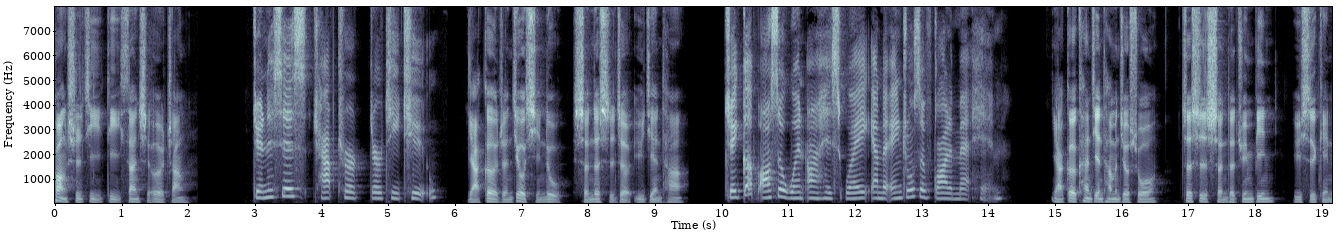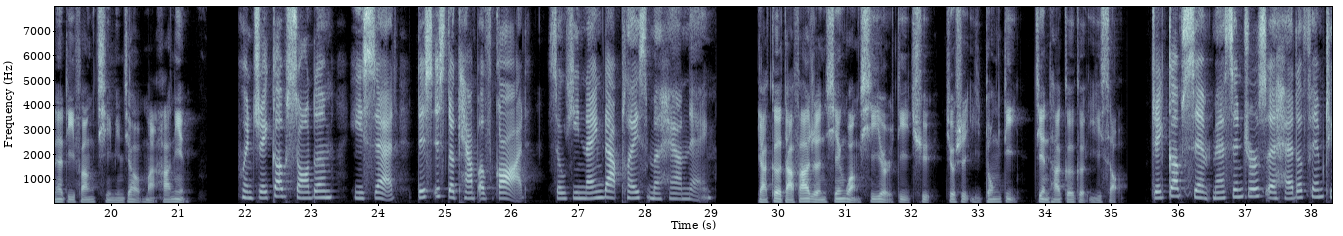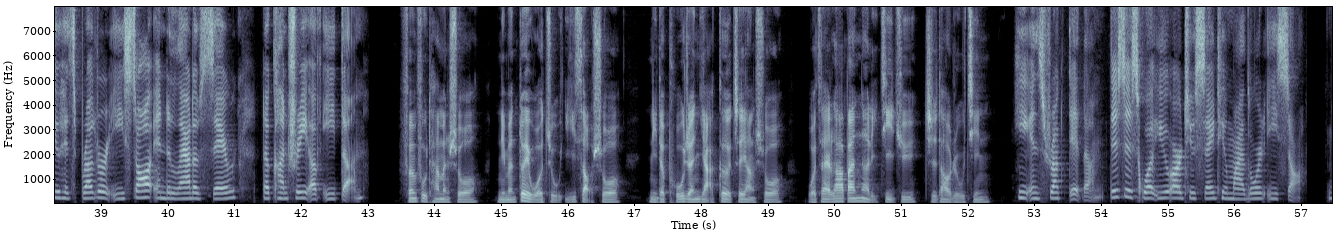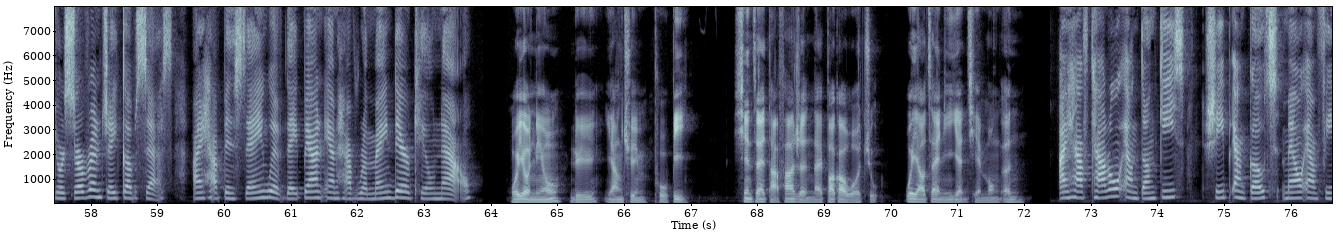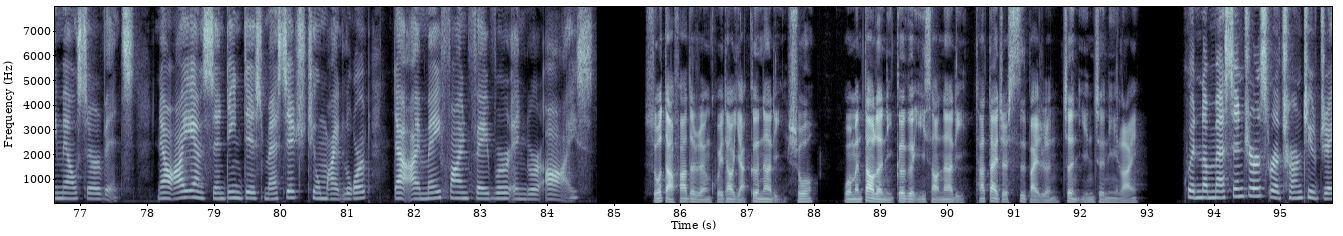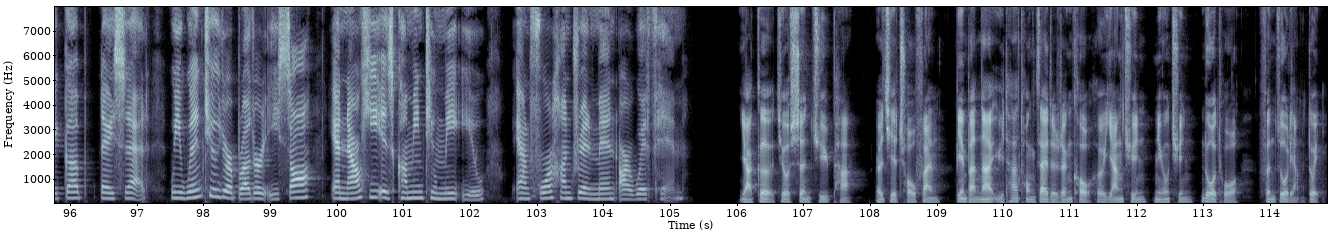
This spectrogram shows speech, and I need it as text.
创世纪第三十二章， Genesis chapter 32. 雅各仍旧行路，神的使者遇见他。 Jacob also went on his way, and the angels of God met him. 雅各看见他们，就说：“这是神的军兵。”于是给那地方起名叫马哈念。 When Jacob saw them, he said, This is the camp of God. So he named that place Mahanaim. 雅各打发人先往西珥地去，就是以东地，见他哥哥以扫。Jacob sent messengers ahead of him to his brother Esau in the land of Seir, the country of Edom. 吩咐他们说：“你们对我主以扫说，你的仆人雅各这样说：我在拉班那里寄居，直到如今。” He instructed them, "This is what you are to say to my lord Esau." Your servant Jacob says, I have been staying with Laban and have remained there till now. 我有牛、驴、羊群、仆婢，现在打发人来报告我主，为要在你眼前蒙恩。 I have cattle and donkeys, sheep and goats, male and female servants. Now I am sending this message to my lord that I may find favor in your eyes. 所打发的人回到雅各那里，说：“我们到了你哥哥以扫那里，他带着四百人，正迎着你来。When the messengers returned to Jacob, they said, We went to your brother Esau, and now he is coming to meet you, and four hundred men are with him. ”雅各就甚惧怕，而且愁烦，便把那与他同在的人口和羊群、牛群、骆驼分作两队。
